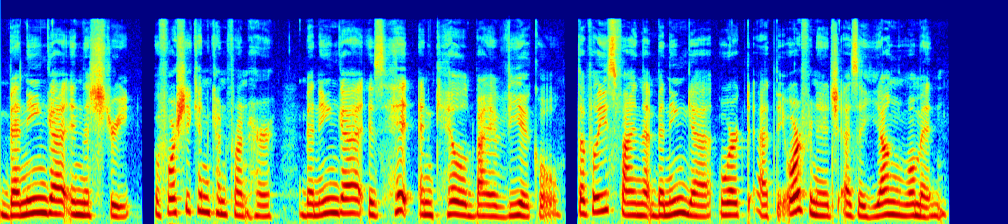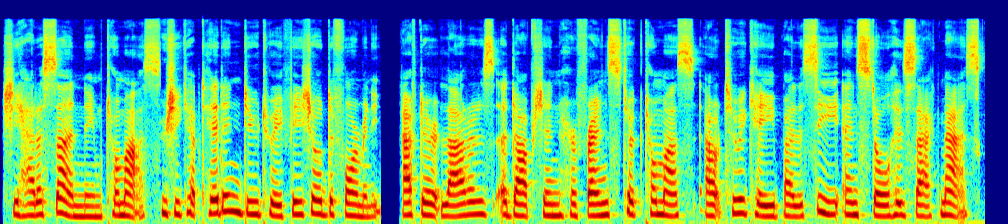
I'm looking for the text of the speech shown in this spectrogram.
Beninga, in the street. Before she can confront her, Beninga is hit and killed by a vehicle. The police find that Beninga worked at the orphanage as a young woman. She had a son named Tomas, who she kept hidden due to a facial deformity. After Lara's adoption, her friends took Tomas out to a cave by the sea and stole his sack mask.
